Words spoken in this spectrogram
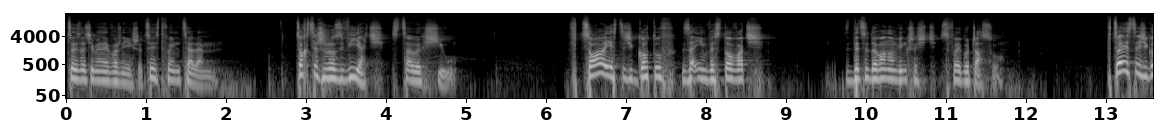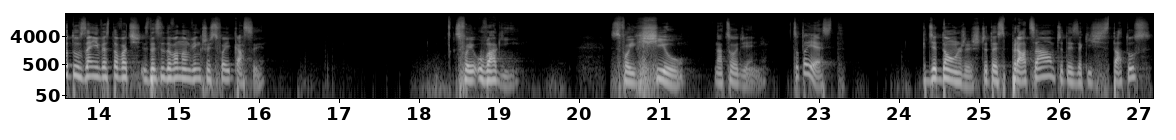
Co jest dla ciebie najważniejsze? Co jest twoim celem? Co chcesz rozwijać z całych sił? W co jesteś gotów zainwestować zdecydowaną większość swojego czasu? W co jesteś gotów zainwestować zdecydowaną większość swojej kasy? Swojej uwagi, swoich sił na co dzień. Co to jest? Gdzie dążysz? Czy to jest praca, czy to jest jakiś status?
